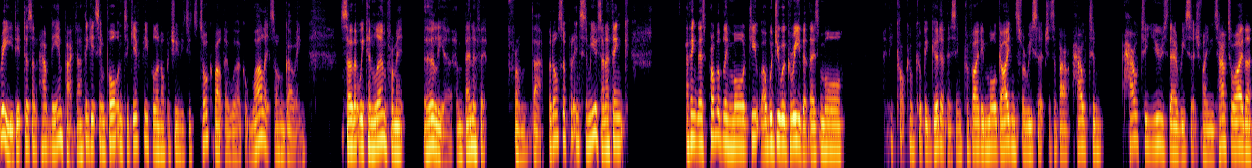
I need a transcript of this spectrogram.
read, it doesn't have the impact. And I think it's important to give people an opportunity to talk about their work while it's ongoing so that we can learn from it earlier and benefit from that, but also put it into some use. And I think I think there's probably more. Do you or would you agree that there's more? Maybe Cochrane could be good at this in providing more guidance for researchers about how to how to use their research findings, how to either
